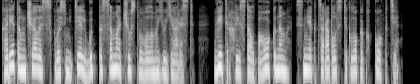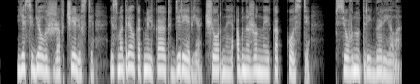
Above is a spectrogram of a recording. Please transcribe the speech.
Карета мчалась сквозь метель, будто сама чувствовала мою ярость. Ветер хлестал по окнам, снег царапал стекло, как когти. Я сидел, сжав челюсти, и смотрел, как мелькают деревья, черные, обнаженные, как кости. Все внутри горело,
